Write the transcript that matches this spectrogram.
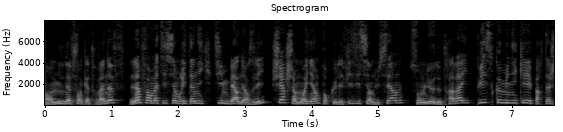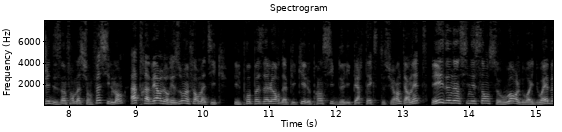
En 1989, l'informaticien britannique Tim Berners-Lee cherche un moyen pour que les physiciens du CERN, son lieu de travail, puissent communiquer et partager des informations facilement à travers le réseau informatique. Il propose alors d'appliquer le principe de l'hypertexte sur Internet et donne ainsi naissance au World Wide Web,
